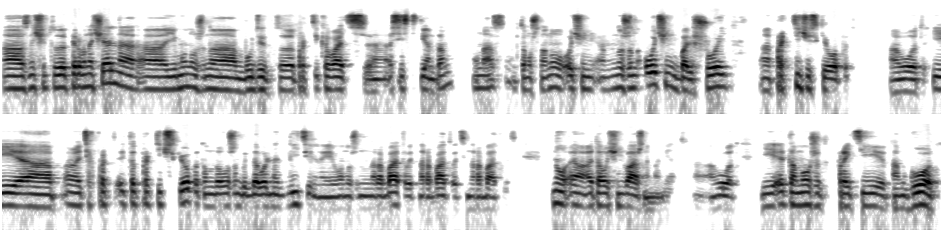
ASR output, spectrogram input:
А, значит, первоначально а, ему нужно будет э, практиковать э, ассистентом у нас, потому что ну, очень, нужен очень большой а, практический опыт. Вот. И этих, этот практический опыт, он должен быть довольно длительный, его нужно нарабатывать, нарабатывать и нарабатывать. Ну, э, это очень важный момент. А, вот. И это может пройти там год,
